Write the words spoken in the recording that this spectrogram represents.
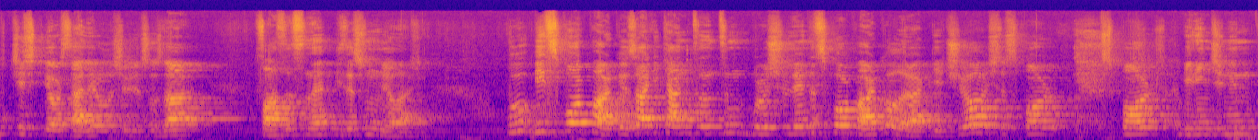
bu çeşit görsellere ulaşabiliyorsunuz. Daha fazlasını bize sunmuyorlar. Bu bir spor parkı. Özellikle kendi tanıtım broşürlerinde spor parkı olarak geçiyor. İşte spor spor bilincinin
